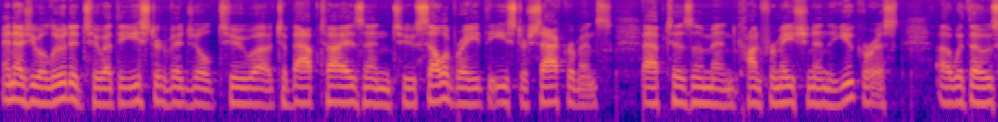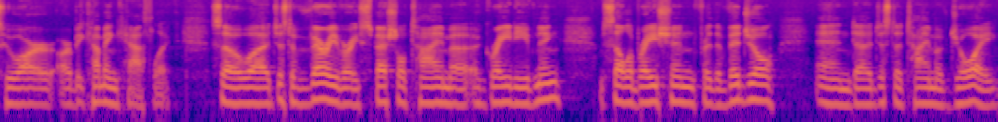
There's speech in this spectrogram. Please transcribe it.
And as you alluded to at the Easter Vigil, to, uh, to baptize and to celebrate the Easter sacraments, baptism and confirmation in the Eucharist uh, with those who are, are becoming Catholic. So, uh, just a very, very special time, a, a great evening, celebration for the Vigil and uh, just a time of joy,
